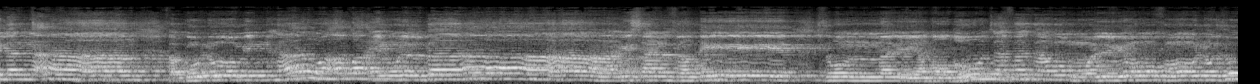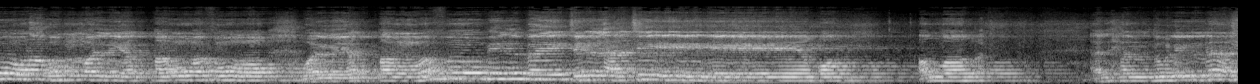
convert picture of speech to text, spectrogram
الأنعام. فكلوا منها وأطعموا البائس الفقير. ثم ليقضوا تفثهم نذورهم وليطوفوا وليطوفوا بالبيت العتيق. الله الحمد لله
